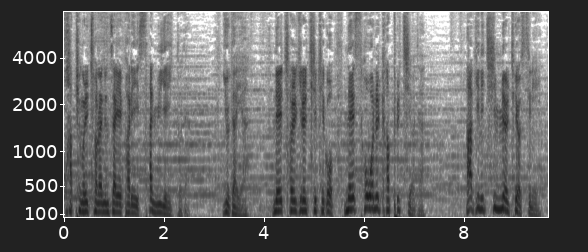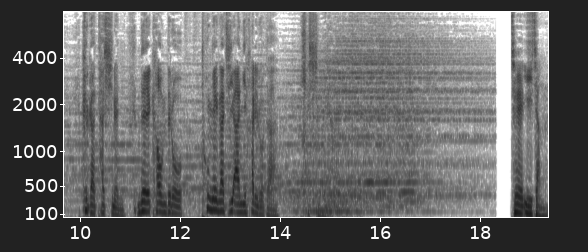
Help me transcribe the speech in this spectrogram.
화평을 전하는 자의 발이 산 위에 있도다 유다야 내 절기를 지키고 내 서원을 갚을지어다 악인이 진멸되었으니 그가 다시는 내 가운데로 통행하지 아니하리로다 하시니라 제 2장.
